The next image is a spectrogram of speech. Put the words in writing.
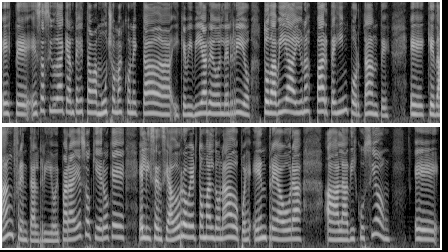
este, esa ciudad que antes estaba mucho más conectada y que vivía alrededor del río, todavía hay unas partes importantes eh, que dan frente al río y para eso quiero que el licenciado Roberto Maldonado pues entre ahora a la discusión. Eh,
